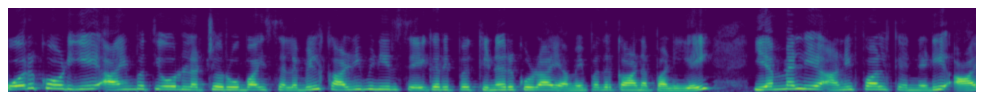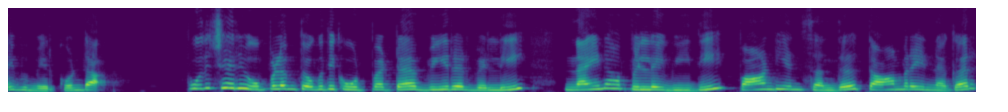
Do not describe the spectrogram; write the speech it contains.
ஒரு கோடியே ஐம்பத்தி ஒரு லட்சம் ரூபாய் செலவில் கழிவுநீர் சேகரிப்பு கிணறு குழாய் அமைப்பதற்கான பணியை எம்எல்ஏ அனிஃபால் கென்னடி ஆய்வு மேற்கொண்டார். புதுச்சேரி உப்பளம் தொகுதிக்கு உட்பட்ட வீரர்வெள்ளி நைனா பிள்ளை வீதி பாண்டியன் சந்து தாமரை நகர்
